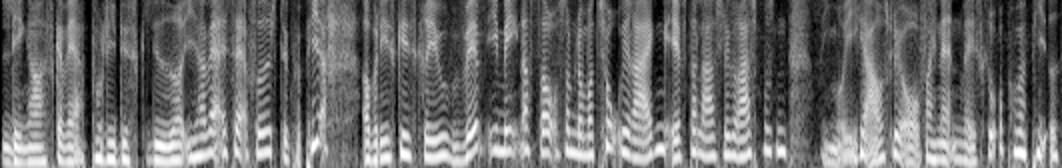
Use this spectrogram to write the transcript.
længere skal være politisk leder. I har hver især fået et stykke papir, og på det skal I skrive, hvem I mener står som nummer to i rækken efter Lars Løkke Rasmussen. Og I må ikke afsløre over for hinanden, hvad I skriver på papiret.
